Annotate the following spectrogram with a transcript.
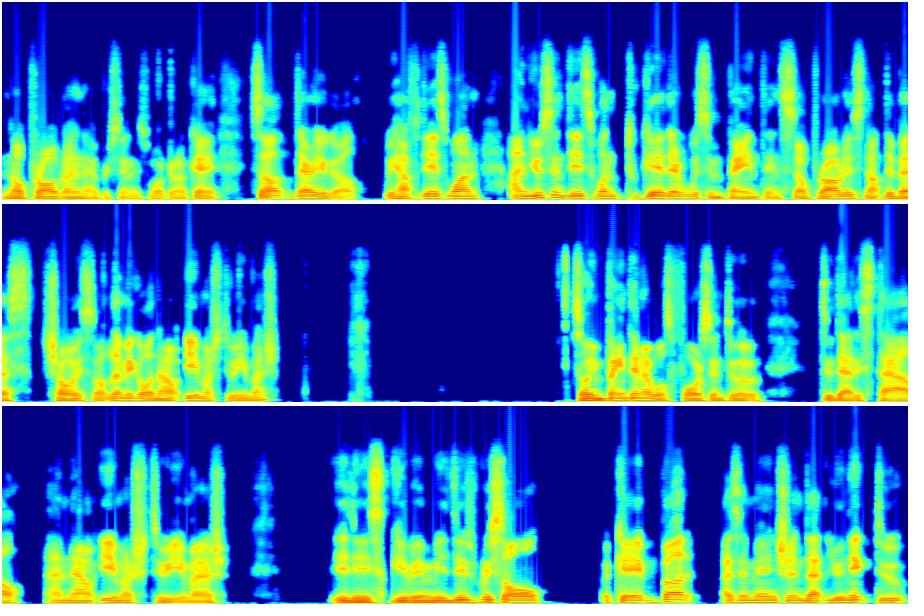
no problem. Everything is working okay. So there you go. We have this one and using this one together with some painting. So probably it's not the best choice. So let me go now image to image. So in painting, I was forced into to that style and now image to image. It is giving me this result. Okay, but as I mentioned that you need to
